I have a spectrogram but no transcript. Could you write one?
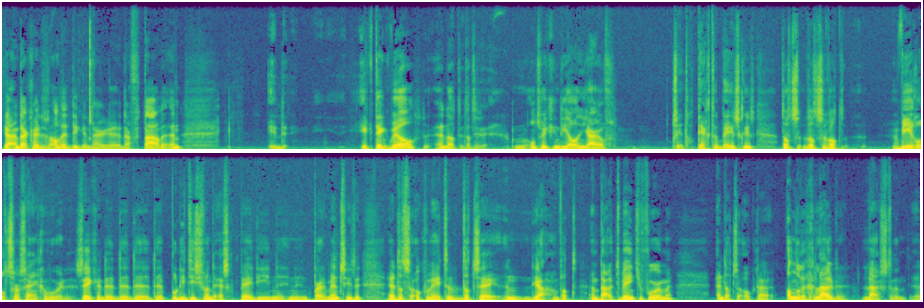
Ja, en daar kan je dus allerlei dingen naar, naar vertalen. En ik denk wel, en dat, dat is een ontwikkeling die al een jaar of 20, 30 bezig is, dat ze, dat ze wat wereldser zijn geworden. Zeker de, de, de, de politici van de SGP die in, in, het parlement zitten, hè, dat ze ook weten dat zij een, ja, een, wat, een buitenbeentje vormen. En dat ze ook naar andere geluiden luisteren. Uh,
